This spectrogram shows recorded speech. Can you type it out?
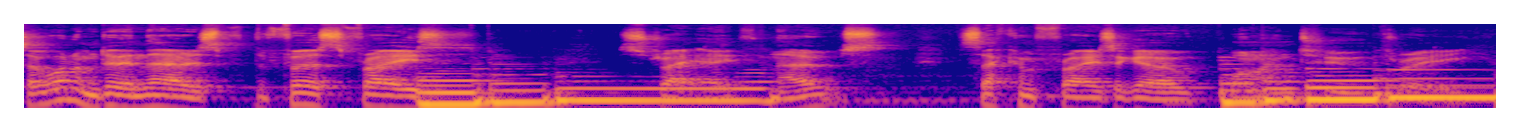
So what I'm doing there is the first phrase, straight eighth notes. Second phrase I go one and two, three.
